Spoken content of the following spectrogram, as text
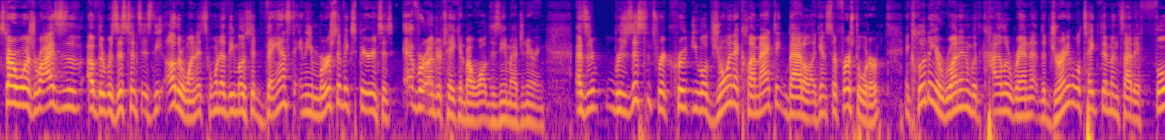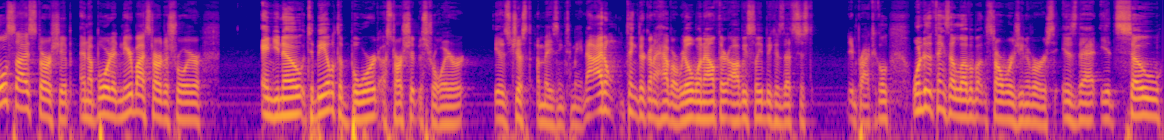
Star Wars Rises of, of, the Resistance is the other one. It's one of the most advanced and immersive experiences ever undertaken by Walt Disney Imagineering. As a Resistance recruit, you will join a climactic battle against the First Order, including a run in with Kylo Ren. The journey will take them inside a full size starship and aboard a nearby Star Destroyer. And you know, to be able to board a Starship Destroyer is just amazing to me. Now, I don't think they're going to have a real one out there, obviously, because that's just impractical. One of the things I love about the Star Wars universe is that it's so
